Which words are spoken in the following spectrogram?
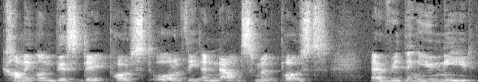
coming on this date posts, all of the announcement posts, everything you need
